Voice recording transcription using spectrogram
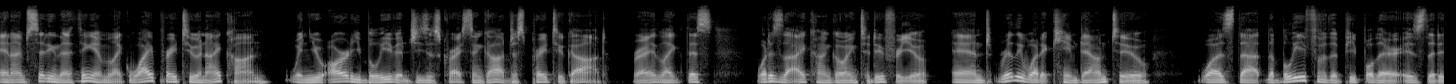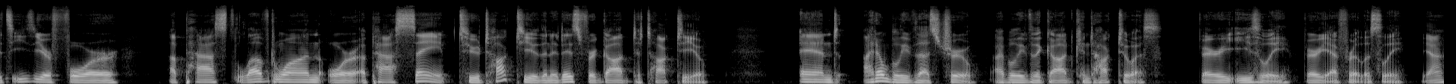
And I'm sitting there thinking, I'm like, why pray to an icon when you already believe in Jesus Christ and God? Just pray to God, right? Like this, what is the icon going to do for you? And really, what it came down to was that the belief of the people there is that it's easier for a past loved one or a past saint to talk to you than it is for God to talk to you. And I don't believe that's true. I believe that God can talk to us very easily, very effortlessly. Yeah.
